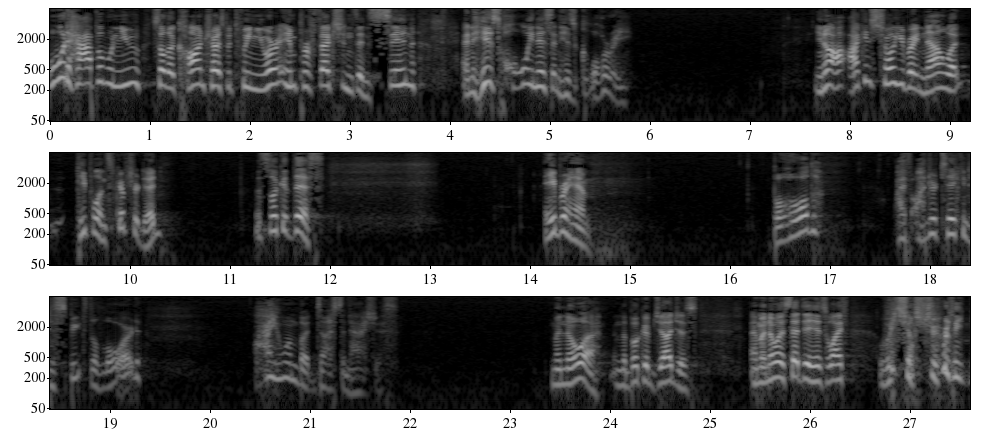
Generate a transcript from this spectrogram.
What would happen when you saw the contrast between your imperfections and sin and his holiness and his glory? You know, I, I can show you right now what people in Scripture did. Let's look at this. Abraham, behold, I've undertaken to speak to the Lord. I am but dust and ashes. Manoah in the book of Judges. And Manoah said to his wife, We shall surely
